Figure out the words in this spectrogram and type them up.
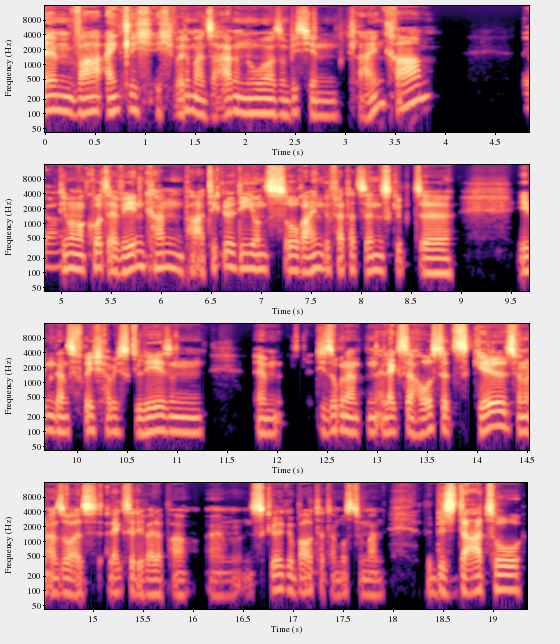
ähm, war eigentlich, ich würde mal sagen, nur so ein bisschen Kleinkram, ja. die man mal kurz erwähnen kann. Ein paar Artikel, die uns so reingeflattert sind. Es gibt äh, eben ganz frisch, habe ich es gelesen, ähm, die sogenannten Alexa Hosted Skills. Wenn man also als Alexa Developer ähm, ein Skill gebaut hat, dann musste man bis dato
